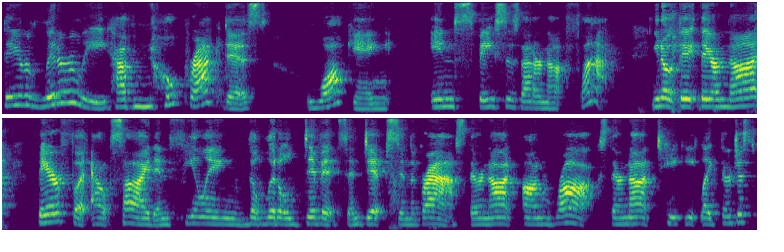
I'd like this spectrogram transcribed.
they are literally have no practice walking in spaces that are not flat. You know they, they are not barefoot outside and feeling the little divots and dips in the grass. They're not on rocks. They're not taking like they're just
